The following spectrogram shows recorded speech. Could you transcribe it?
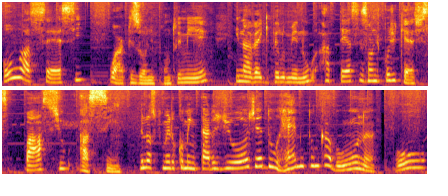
Ou acesse warpzone.me e navegue pelo menu até a seção de podcasts. Fácil assim. E o nosso primeiro comentário de hoje é do Hamilton Cabuna, ou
